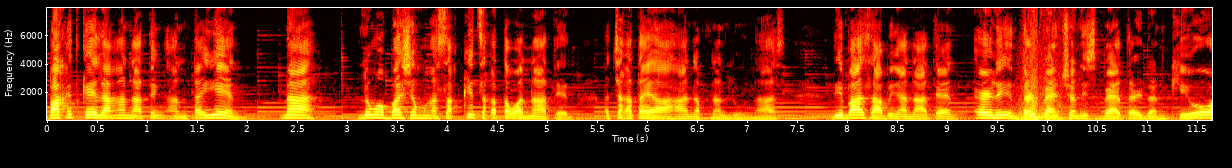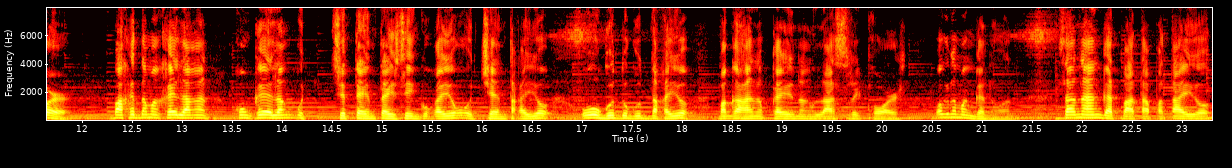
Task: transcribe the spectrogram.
Bakit kailangan nating antayin na lumabas yung mga sakit sa katawan natin at saka tayo hahanap ng lunas? Di ba sabi nga natin, early intervention is better than cure. Bakit naman kailangan, kung kailang 75 kayo, 80 kayo, good-good na kayo, maghahanap kayo ng last recourse. Huwag naman ganon. Sana hanggat bata pa tayo,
